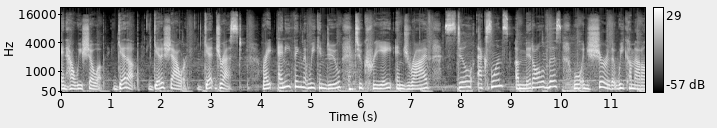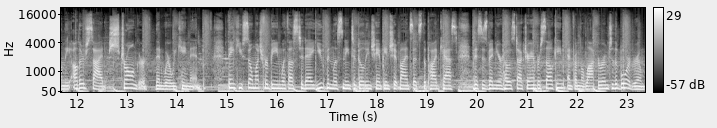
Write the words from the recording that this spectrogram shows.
in how we show up. Get up, get a shower, get dressed, right? Anything that we can do to create and drive still excellence amid all of this will ensure that we come out on the other side stronger than where we came in. Thank you so much for being with us today. You've been listening to Building Championship Mindsets, the podcast. This has been your host, Dr. Amber Selking, and from the locker room to the boardroom,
